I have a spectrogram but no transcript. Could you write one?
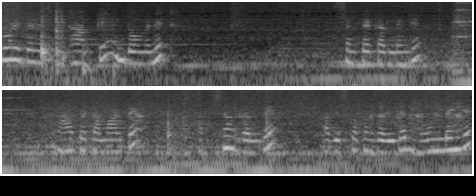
थोड़ी देर इसको ढाँप के, दो मिनट सिम पे कर लेंगे। यहाँ पे टमाटे अच्छा गल गए। अब इसको अपन जल्दी देर भून लेंगे।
